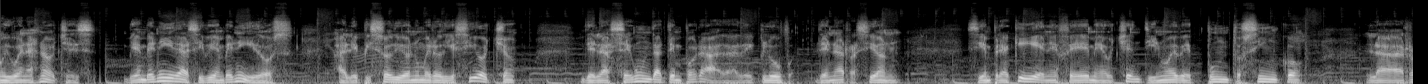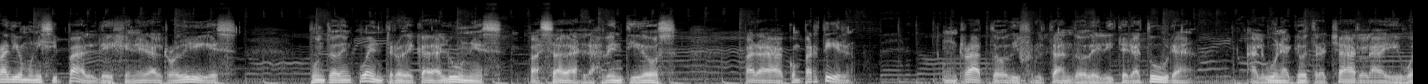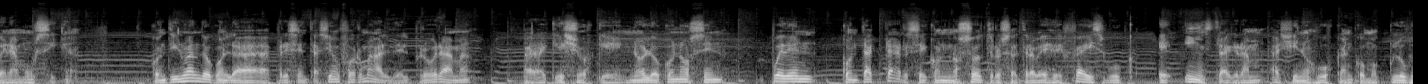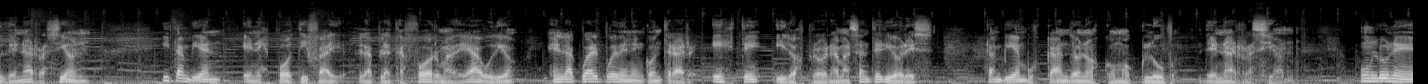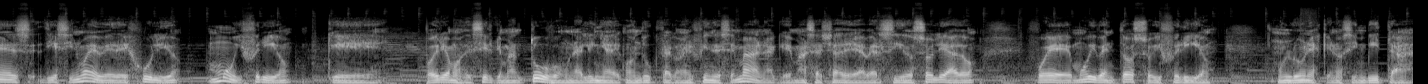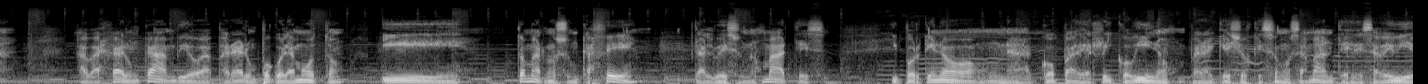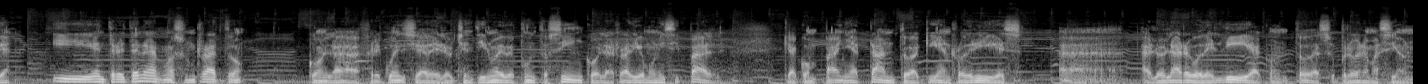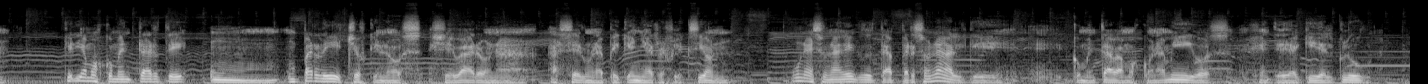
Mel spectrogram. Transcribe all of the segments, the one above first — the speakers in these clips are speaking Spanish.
Muy buenas noches. Bienvenidas y bienvenidos al episodio número 18 de la segunda temporada de Club de Narración, siempre aquí en FM 89.5, la radio municipal de General Rodríguez, punto de encuentro de cada lunes pasadas las 22 para compartir un rato disfrutando de literatura, alguna que otra charla y buena música. Continuando con la presentación formal del programa, para aquellos que no lo conocen, pueden contactarse con nosotros a través de Facebook e Instagram, allí nos buscan como Club de Narración, y también en Spotify, la plataforma de audio, en la cual pueden encontrar este y los programas anteriores, también buscándonos como Club de Narración. Un lunes 19 de julio, muy frío, que podríamos decir que mantuvo una línea de conducta con el fin de semana, que más allá de haber sido soleado, fue muy ventoso y frío. Un lunes que nos invita a bajar un cambio, a parar un poco la moto y tomarnos un café, tal vez unos mates y por qué no una copa de rico vino para aquellos que somos amantes de esa bebida y entretenernos un rato con la frecuencia del 89.5, la radio municipal, que acompaña tanto aquí en Rodríguez a, lo largo del día con toda su programación. Queríamos comentarte un, par de hechos que nos llevaron a, a, hacer una pequeña reflexión. Una es una anécdota personal que eh, comentábamos con amigos, gente de aquí del club,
